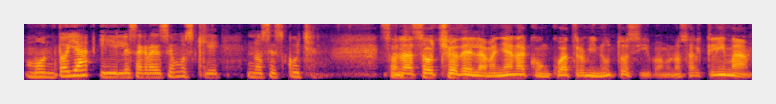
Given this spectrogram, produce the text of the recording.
Montoya y les agradecemos que nos escuchen. Son las ocho de la mañana con cuatro minutos y vámonos al clima.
